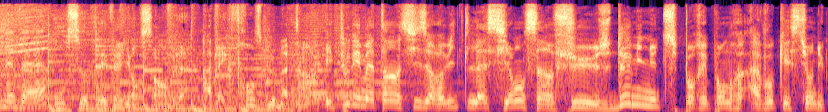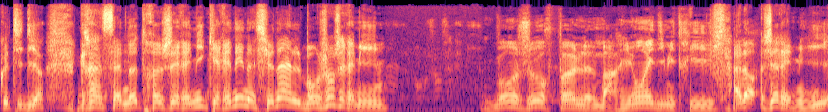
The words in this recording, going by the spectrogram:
9h, On se réveille ensemble avec France Bleu Matin. Et tous les matins à 6h08, la science infuse. Deux minutes pour répondre à vos questions du quotidien grâce à notre Jérémy Kéréné National. Bonjour Jérémy. Bonjour Paul, Marion et Dimitri. Alors Jérémy,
